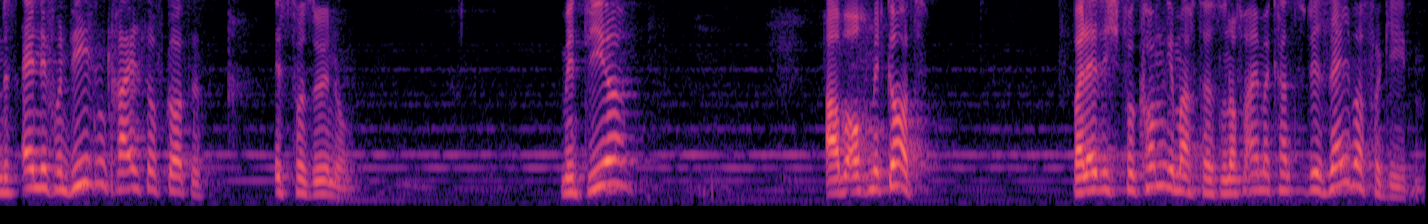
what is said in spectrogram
Und das Ende von diesem Kreislauf Gottes ist Versöhnung. Mit dir, aber auch mit Gott. Weil er dich vollkommen gemacht hat und auf einmal kannst du dir selber vergeben.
